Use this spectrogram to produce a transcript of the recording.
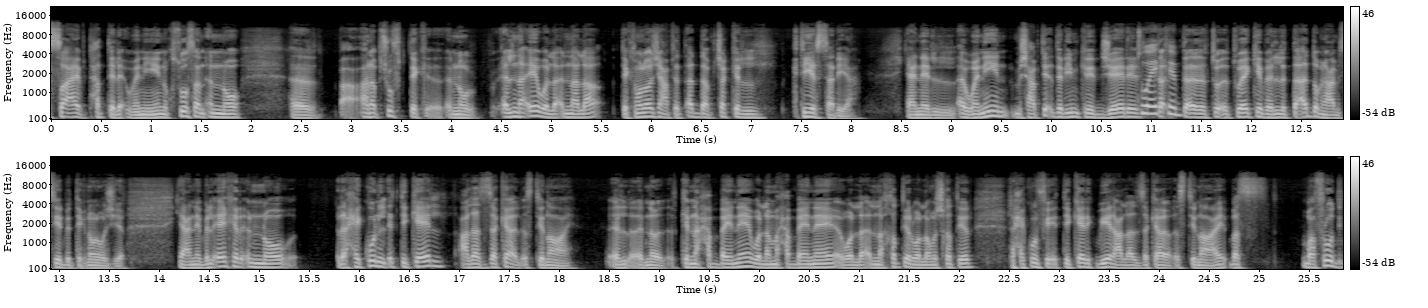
صعب تحطي القوانين وخصوصا إنه آه، أنا بشوف التك... إنه قلنا إيه ولا قلنا لا التكنولوجيا عم تتقدم بشكل كتير سريع. يعني القوانين مش عم تقدر يمكن تجاري تواكب. ت- ت- تواكب التقدم اللي عم يصير بالتكنولوجيا. يعني بالآخر إنه رح يكون الاتكال على الذكاء الاصطناعي. ال- إنه كنا حبيناه ولا ما حبيناه ولا قلنا خطر ولا مش خطر رح يكون في اتكال كبير على الذكاء الاصطناعي. بس مفروض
